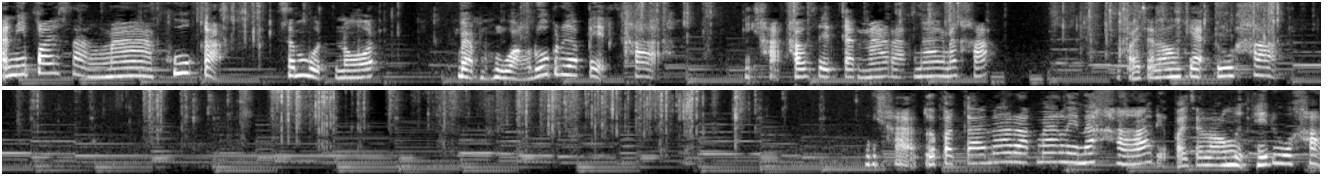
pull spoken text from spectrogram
อันนี้ปอยสั่งมาคู่กับสมุดโน้ต แบบห่วงรูปเรือเป็ดค่ะ นี่ค่ะ เข้าเซตกันน่ารักมากนะคะปอยจะลองแกะดูค่ะ นี่ค่ะ ตัวปากกาน่ารักมากเลยนะคะ เดี๋ยวปอยจะลองหมึกให้ดูค่ะ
